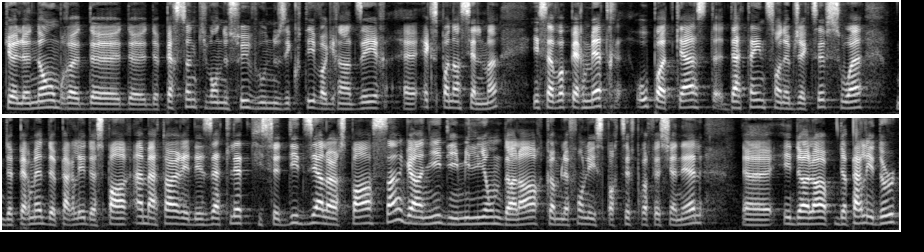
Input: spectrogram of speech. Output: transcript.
que le nombre de, personnes qui vont nous suivre ou nous écouter va grandir euh, exponentiellement. Et ça va permettre au podcast d'atteindre son objectif, soit de permettre de parler de sport amateur et des athlètes qui se dédient à leur sport sans gagner des millions de dollars comme le font les sportifs professionnels, euh, et de, leur, de parler d'eux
